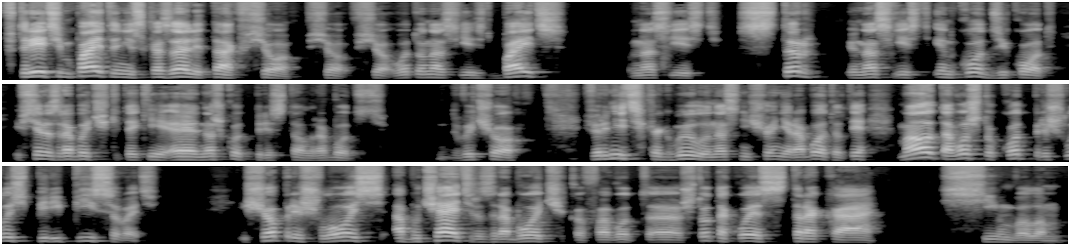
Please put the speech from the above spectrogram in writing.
В третьем Python сказали, так, все, все, все, вот у нас есть байтс, у нас есть str, и у нас есть encode, decode. И все разработчики такие, э, наш код перестал работать. вы что, верните как было, у нас ничего не работает. И мало того, что код пришлось переписывать, еще пришлось обучать разработчиков, а вот э, что такое строка с символом,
